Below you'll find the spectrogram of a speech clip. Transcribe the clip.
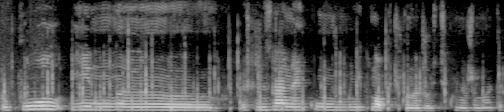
pull in... е, Я ж не знаю, на яку мені кнопочку на джойстику нажимати.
